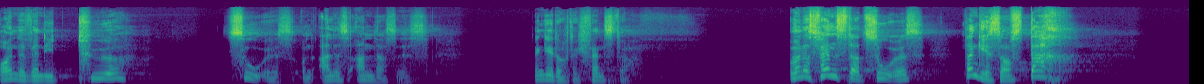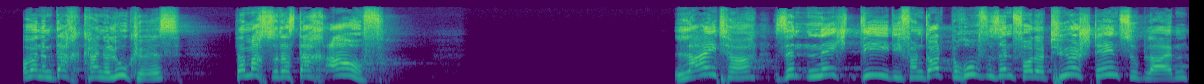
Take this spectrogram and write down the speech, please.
Freunde, wenn die Tür zu ist und alles anders ist, dann geh doch durch Fenster. Und wenn das Fenster zu ist, dann gehst du aufs Dach. Und wenn im Dach keine Luke ist, dann machst du das Dach auf. Leiter sind nicht die, die von Gott berufen sind, vor der Tür stehen zu bleiben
